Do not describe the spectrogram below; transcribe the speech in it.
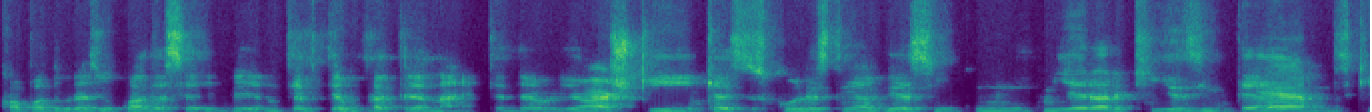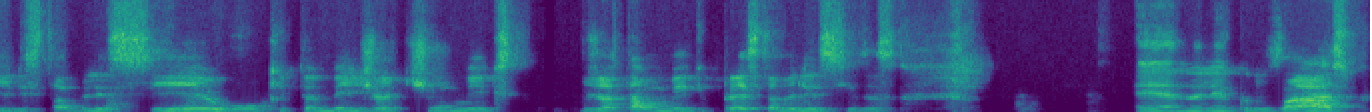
Copa do Brasil, quatro da Série B, não teve tempo para treinar, entendeu? Eu acho que, que as escolhas têm a ver assim com, com hierarquias internas que ele estabeleceu ou que também já tinham meio que já estavam meio que pré-estabelecidas é, no elenco do Vasco.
